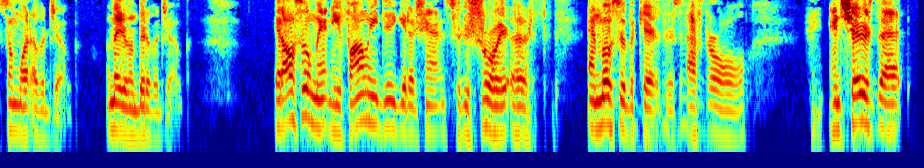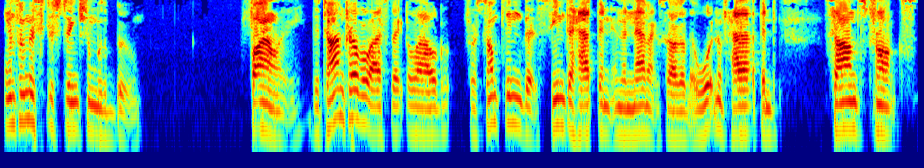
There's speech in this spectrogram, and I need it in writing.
somewhat of a joke, or made him a bit of a joke. It also meant he finally did get a chance to destroy Earth and most of the characters, after all, and shares that infamous distinction with Buu. Finally, the time travel aspect allowed for something that seemed to happen in the Namek saga that wouldn't have happened sans Trunks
